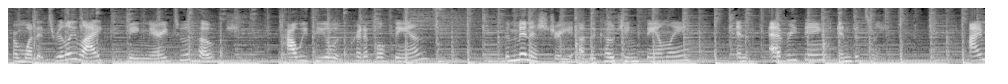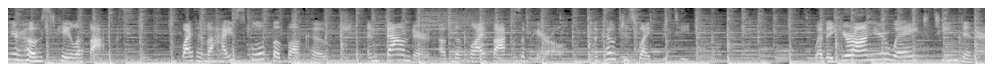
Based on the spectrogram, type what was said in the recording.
from what it's really like being married to a coach, how we deal with critical fans the ministry of the coaching family, and everything in between. I'm your host, Kayla Fox, wife of a high school football coach and founder of the Fly Fox Apparel, a coach's wife boutique. Whether you're on your way to team dinner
